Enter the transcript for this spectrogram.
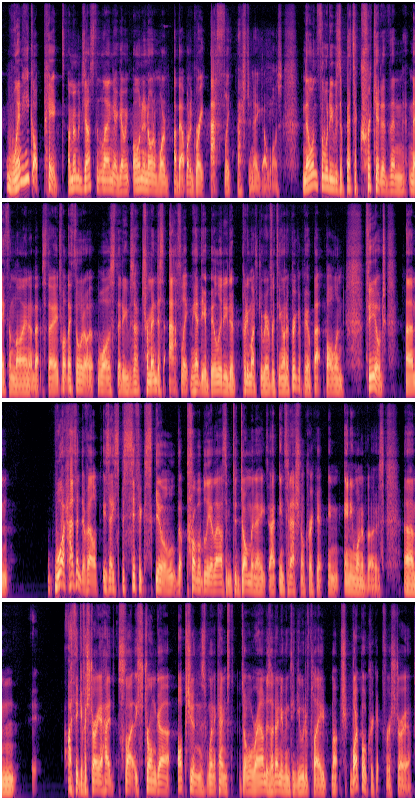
When he got picked, I remember Justin Langer going on and on about what a great athlete Ashton Agar was. No one thought he was a better cricketer than Nathan Lyon at that stage. What they thought was that he was a tremendous athlete and he had the ability to pretty much do everything on a cricket field, bat, ball, and field. Um, what hasn't developed is a specific skill that probably allows him to dominate international cricket in any one of those. Um, I think if Australia had slightly stronger options when it came to all rounders, I don't even think he would have played much white ball cricket for Australia.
